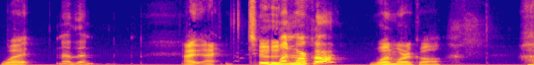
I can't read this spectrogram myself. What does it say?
What? Nothing. I, I dude, One more call? One more call.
